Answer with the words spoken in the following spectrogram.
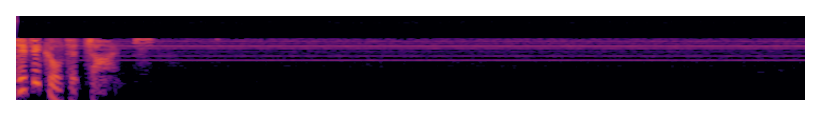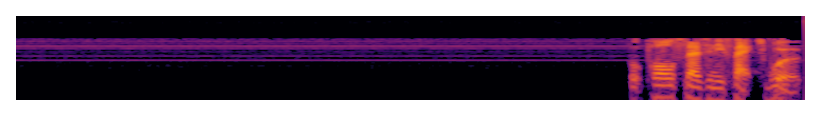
difficult at times. But Paul says, in effect, work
